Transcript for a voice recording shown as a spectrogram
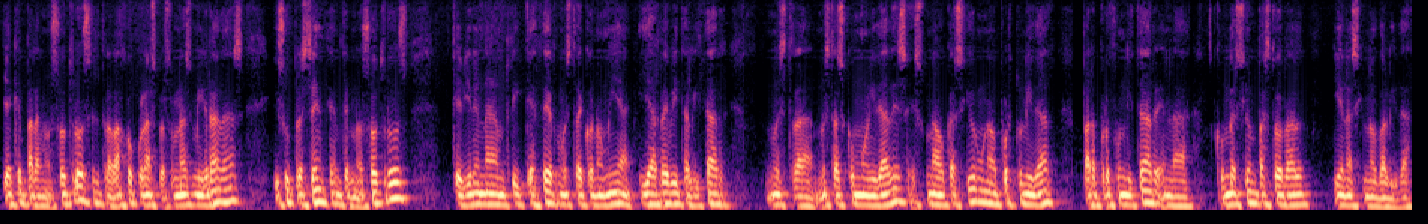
ya que para nosotros el trabajo con las personas migradas y su presencia entre nosotros, que vienen a enriquecer nuestra economía y a revitalizar nuestra, nuestras comunidades, es una ocasión, una oportunidad para profundizar en la conversión pastoral y en la sinodalidad.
